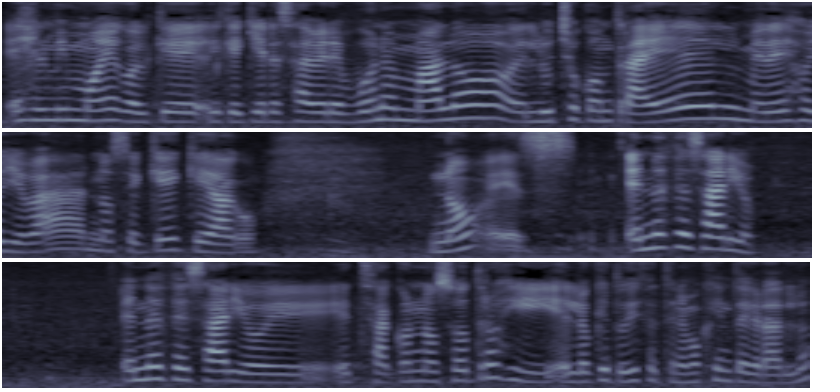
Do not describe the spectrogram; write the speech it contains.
Es el mismo ego el que, el que quiere saber, ¿es bueno, es malo? ¿Lucho contra él? ¿Me dejo llevar? No sé qué, ¿qué hago? No, es, es necesario. Es necesario, eh, está con nosotros y es lo que tú dices, tenemos que integrarlo.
